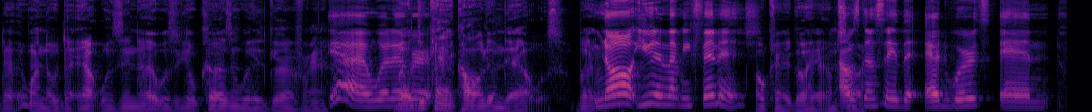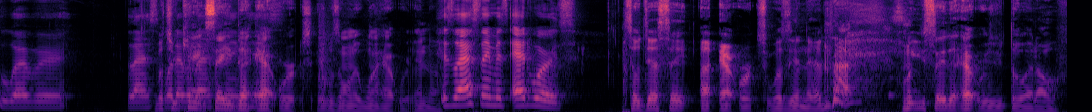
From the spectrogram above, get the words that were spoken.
the wasn't no the El was in there. It was your cousin with his girlfriend. Yeah, whatever. But you can't call them the Elwas. But No, you didn't let me finish. okay, go ahead. I'm sorry. I was gonna say the Edwards and whoever last. but you can't say the his, Edwards. It was only one Edward in there. His last name is Edwards. So just say uh, Edwards was in there. Not when you say the Edwards, you throw it off.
